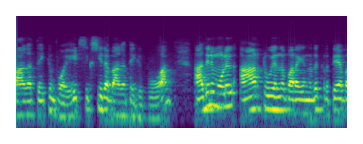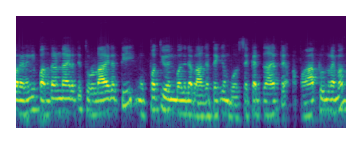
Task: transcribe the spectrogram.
ഭാഗത്തേക്കും പോയി എയ്റ്റ് സിക്സ്റ്റിയുടെ ഭാഗത്തേക്ക് പോവാം. അതിന് മുകളിൽ ആർ ടു എന്ന് പറയുന്നത് കൃത്യമായി പറയുകയാണെങ്കിൽ പന്ത്രണ്ടായിരത്തി തൊള്ളായിരത്തി മുപ്പത്തി ഒൻപതിന്റെ ഭാഗത്തേക്കും പോകും സെക്കൻഡ് ആയിട്ട് അപ്പൊ ആർ ടു എന്ന് പറയുമ്പോൾ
